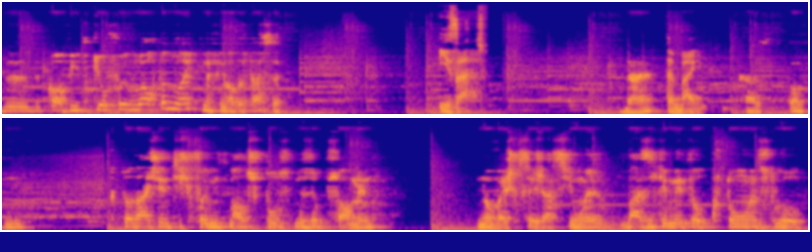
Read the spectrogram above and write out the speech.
de, de Covid que eu foi do Alton Leite na final da taça. Exato. Não é? Também. O caso de Covid. Que toda a gente diz que foi muito mal expulso, mas eu pessoalmente não vejo que seja assim um erro. Basicamente ele cortou um lance de gol.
